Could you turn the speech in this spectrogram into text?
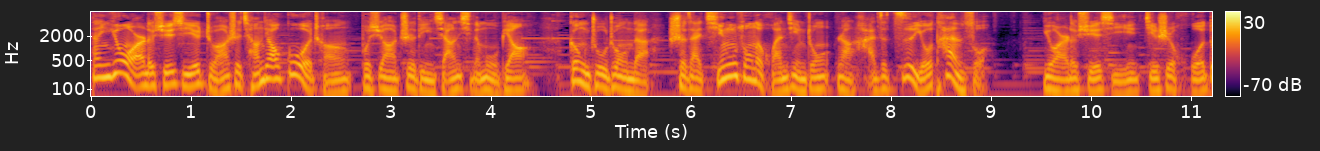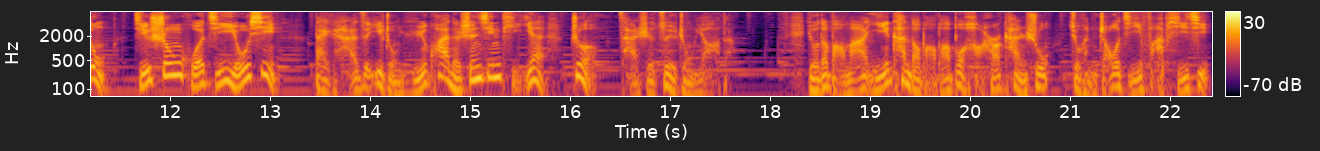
但幼儿的学习主要是强调过程，不需要制定详细的目标，更注重的是在轻松的环境中让孩子自由探索。幼儿的学习即是活动，即生活，即游戏，带给孩子一种愉快的身心体验，这才是最重要的。有的宝妈一看到宝宝不好好看书，就很着急发脾气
